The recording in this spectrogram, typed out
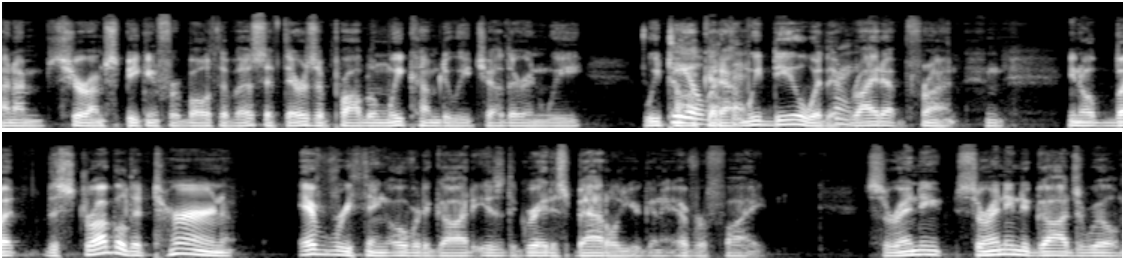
and I'm sure I'm speaking for both of us. If there's a problem, we come to each other and we we talk it out. it. And we deal with it Right. right up front. And you know, but the struggle to turn everything over to God is the greatest battle you're going to ever fight. Surrendering, surrendering to God's will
